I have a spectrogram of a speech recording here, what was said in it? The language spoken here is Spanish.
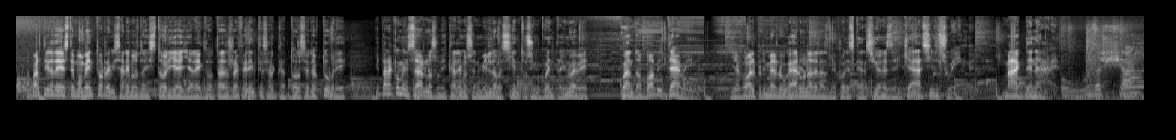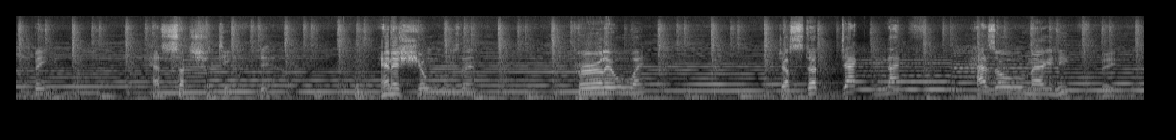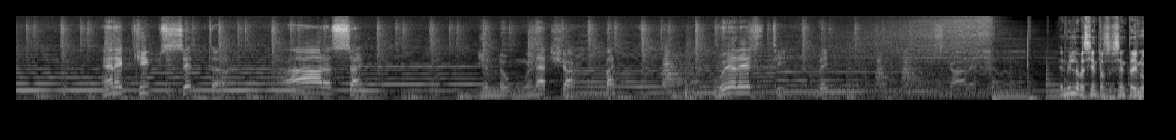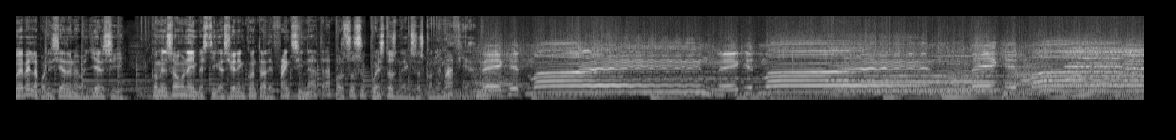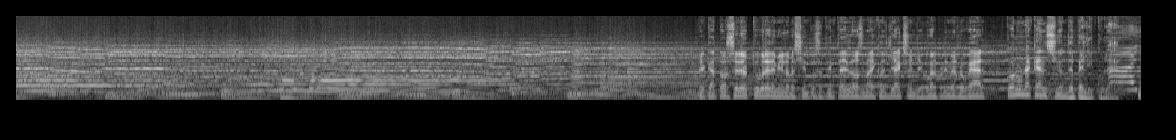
A partir de este momento revisaremos la historia y anécdotas referentes al 14 de octubre y para comenzar nos ubicaremos en 1959 cuando Bobby Darin llevó al primer lugar una de las mejores canciones del jazz y el swing, Mac the Knife. Oh, the has such teeth, and it shows them pearly white. Just a jackknife has old Maggie babe and it keeps it uh, out of sight. You know when that shark bites with its teeth, baby. En 1969, la policía de Nueva Jersey comenzó una investigación en contra de Frank Sinatra por sus supuestos nexos con la mafia. Make it mine, make it mine, make it mine. El 14 de octubre de 1972, Michael Jackson llegó al primer lugar con una canción de película.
